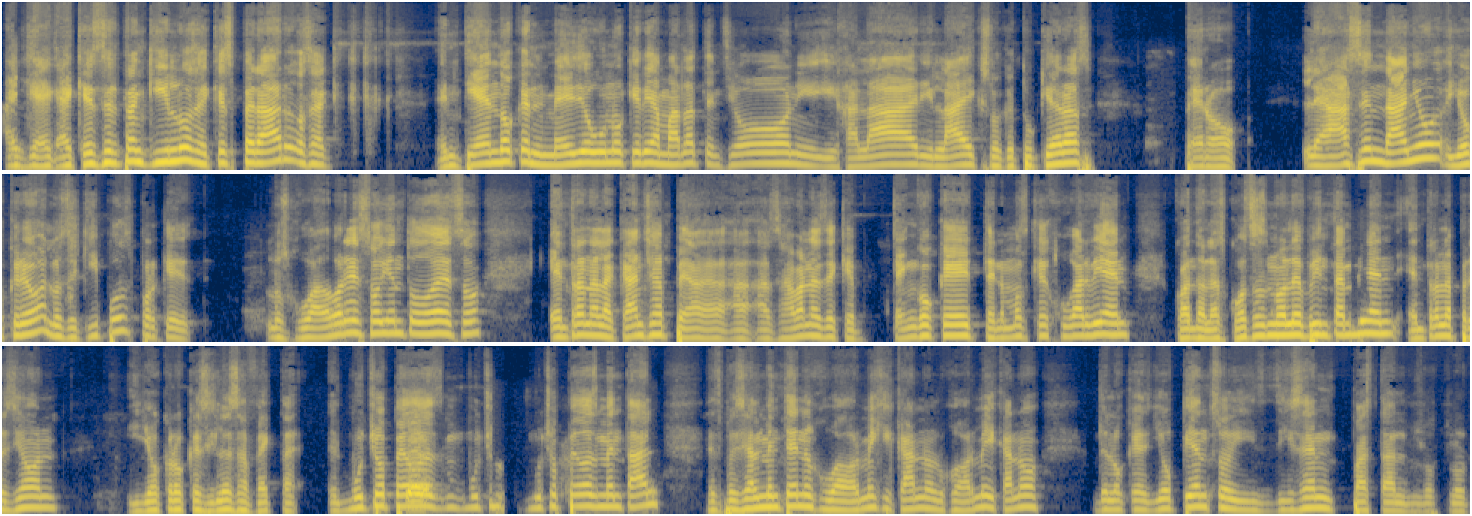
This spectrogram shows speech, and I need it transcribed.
hay que, hay que ser tranquilos, hay que esperar, o sea, entiendo que en el medio uno quiere llamar la atención y, y jalar y likes, lo que tú quieras, pero le hacen daño, yo creo, a los equipos porque los jugadores oyen todo eso entran a la cancha a, sábanas de que tengo que, tenemos que jugar bien, cuando las cosas no le pintan bien, entra la presión y yo creo que sí les afecta. Mucho pedo es mucho, mucho pedo es mental, especialmente en el jugador mexicano, el jugador mexicano de lo que yo pienso y dicen hasta los, los,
